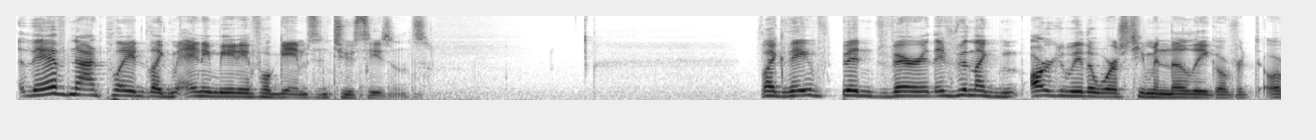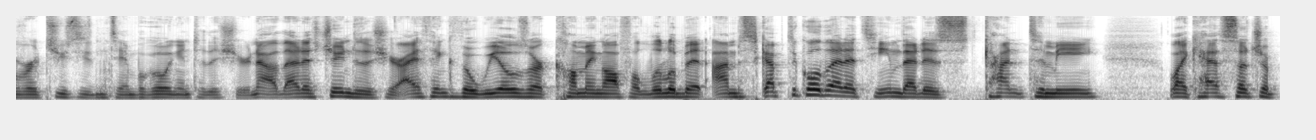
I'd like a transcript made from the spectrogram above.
They have not played like any meaningful games in two seasons. Like they've been very, they've been like arguably the worst team in the league over over a two season sample going into this year. Now that has changed this year. I think the wheels are coming off a little bit. I'm skeptical that a team that is kind of, to me like has such a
